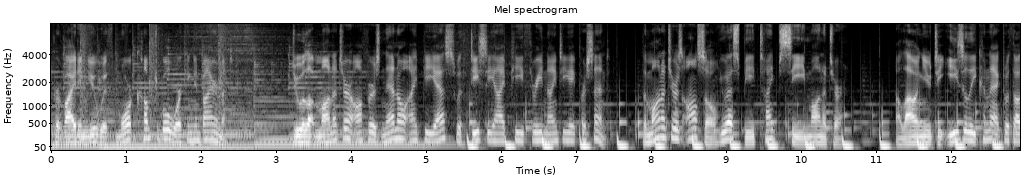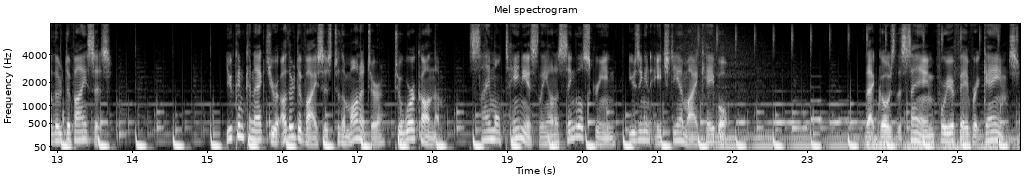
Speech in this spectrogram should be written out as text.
providing you with more comfortable working environment. Dual-Up monitor offers Nano IPS with DCI-P3 98%. The monitor is also USB Type-C monitor, allowing you to easily connect with other devices. You can connect your other devices to the monitor to work on them simultaneously on a single screen using an HDMI cable. That goes the same for your favorite games.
